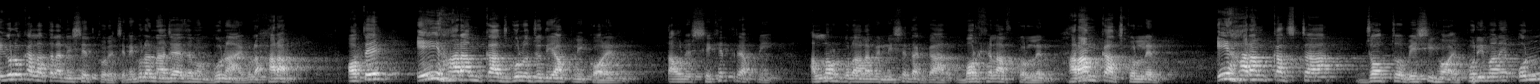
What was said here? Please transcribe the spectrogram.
এগুলোকে আল্লাহ তালা নিষেধ করেছেন। এগুলো না যায় যেমন গুণা এগুলো হারাম। অতএব এই হারাম কাজগুলো যদি আপনি করেন, তাহলে সেক্ষেত্রে আপনি আল্লাহ রব্বুল আলমের নিষেধাজ্ঞার বরখেলাফ করলেন, হারাম কাজ করলেন। এই হারাম কাজটা যত বেশি হয়, পরিমাণে অন্য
